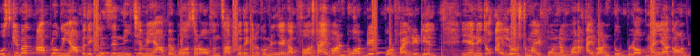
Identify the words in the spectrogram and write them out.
उसके बाद आप लोग यहाँ पे देख लीजिए, नीचे में यहाँ पे बहुत सारे ऑप्शन आपको देखने को मिल जाएगा। First I want to update profile detail यानी तो I lost my phone number I want to block my account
